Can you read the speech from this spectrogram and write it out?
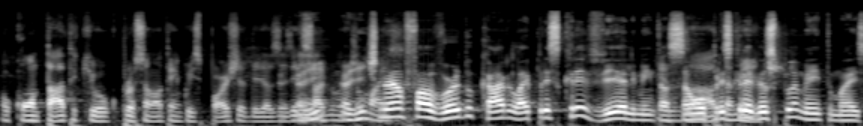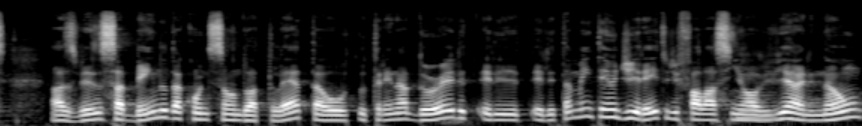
o contato que o profissional tem com o esporte dele, às vezes ele a sabe muito A gente mais. não é a favor do cara ir lá e prescrever a alimentação Exatamente. ou prescrever o suplemento, mas às vezes sabendo da condição do atleta, o, o treinador ele, ele, ele também tem o direito de falar assim, ó, oh, Viviane, não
